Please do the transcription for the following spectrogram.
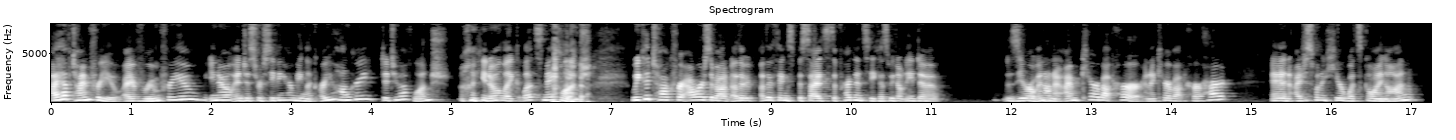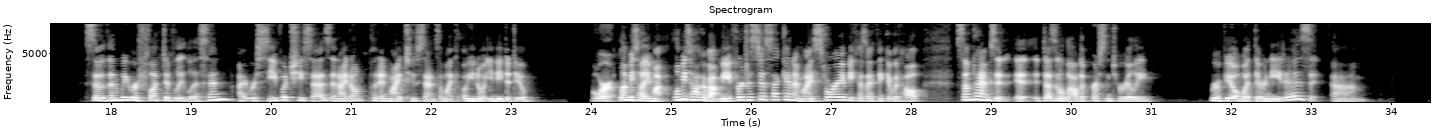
I have time for you. I have room for you, you know, and just receiving her and being like, are you hungry? Did you have lunch? you know, like, let's make lunch. we could talk for hours about other other things besides the pregnancy because we don't need to zero in on it. I care about her and I care about her heart and I just want to hear what's going on so then we reflectively listen. I receive what she says and I don't put in my two cents. I'm like, oh, you know what you need to do? Or let me tell you my, let me talk about me for just a second and my story because I think it would help. Sometimes it, it, it doesn't allow the person to really reveal what their need is. Um,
